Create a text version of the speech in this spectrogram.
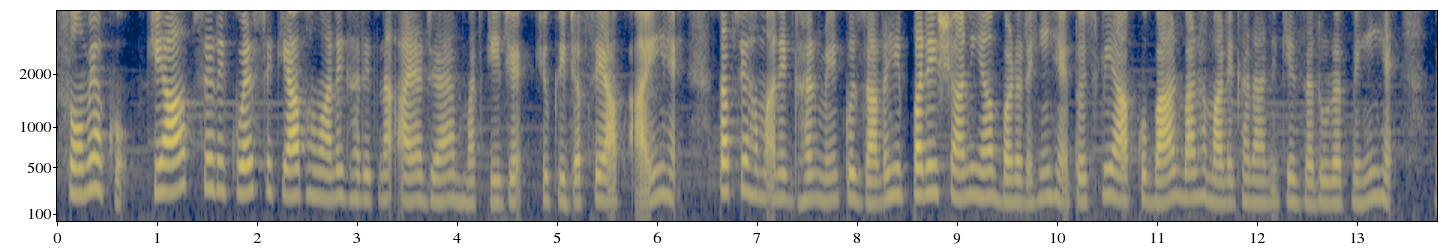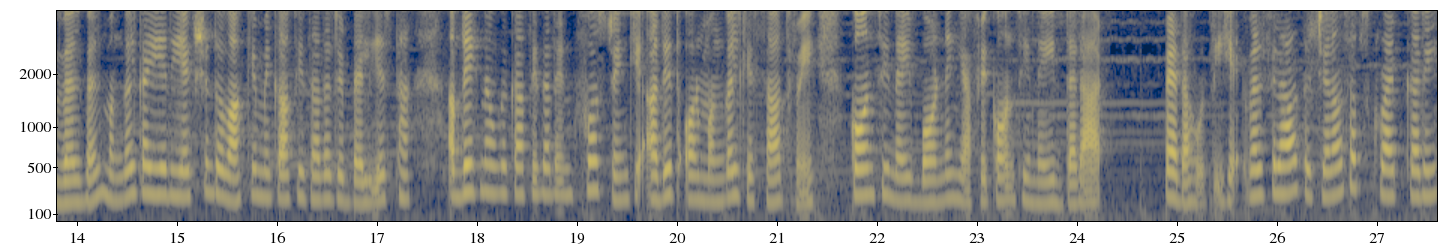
सौम्या को। कि आपसे रिक्वेस्ट है कि आप हमारे घर इतना आया जाया मत कीजिए, क्योंकि जब से आप आई हैं, तब से हमारे घर में कुछ ज़्यादा ही परेशानियाँ बढ़ रही हैं। तो इसलिए आपको बार बार हमारे घर आने की ज़रूरत नहीं है। वेल वेल मंगल का ये रिएक्शन तो वाकई में काफ़ी ज़्यादा रिबेलियस था। अब देखना होगा काफ़ी ज़्यादा इंटरेस्टिंग कि आदित्य और मंगल के साथ में कौन सी नई बॉन्डिंग या फिर कौन सी नई दरार पैदा होती है वेल फ़िलहाल तो चैनल सब्सक्राइब करें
